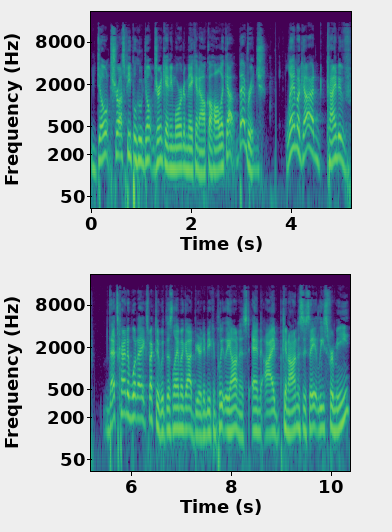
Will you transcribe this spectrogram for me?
Don't trust people who don't drink anymore to make an alcoholic beverage. Lamb of God kind of that's kind of what I expected with this Lamb of God beer, to be completely honest. And I can honestly say, at least for me,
